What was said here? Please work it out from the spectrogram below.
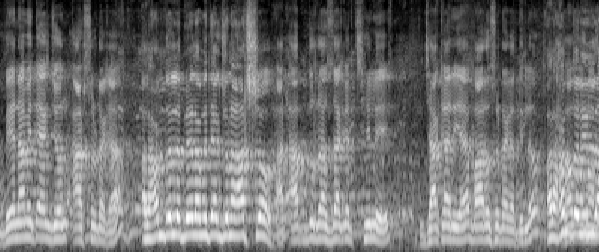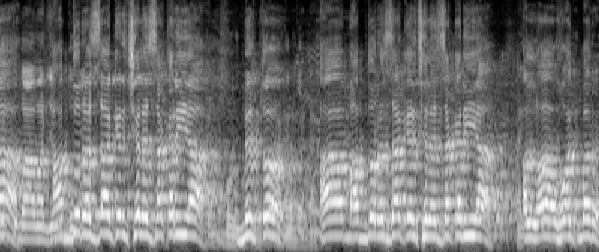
বেনামিতে একজন আটশো টাকা। আলহামদুলিল্লাহ বেনামিতে একজন আটশো। আর আব্দুর রাজ্জাকের ছেলে জাকারিয়া বারোশো টাকা দিল। আলহামদুলিল্লাহ আব্দুর রাজ্জাকের ছেলে জাকারিয়া মৃত্যু। আব- আব্দুর রাজ্জাকের ছেলে জাকারিয়া। আল্লাহ আকবর।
